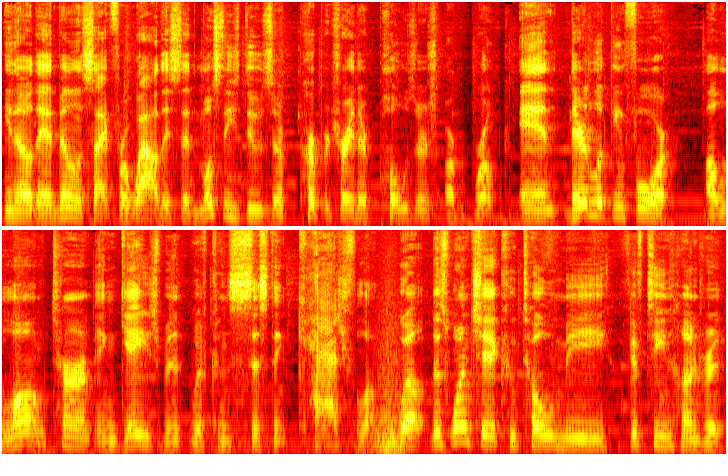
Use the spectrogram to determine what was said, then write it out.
you know, they had been on the site for a while. They said most of these dudes are perpetrator posers or broke, and they're looking for a long-term engagement with consistent cash flow. Well, this one chick who told me 1500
